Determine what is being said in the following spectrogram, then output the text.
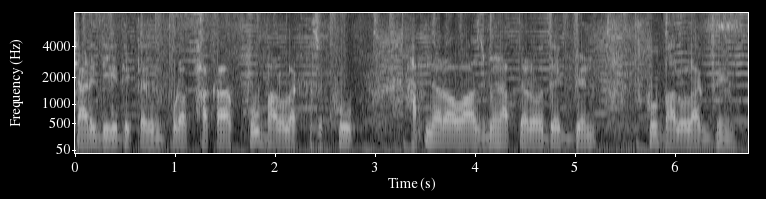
চারিদিকে দেখতেছেন পুরো ফাঁকা, খুব ভালো লাগতেছে, খুব। আপনারাও আসবেন, আপনারাও দেখবেন, খুব ভালো লাগবে।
